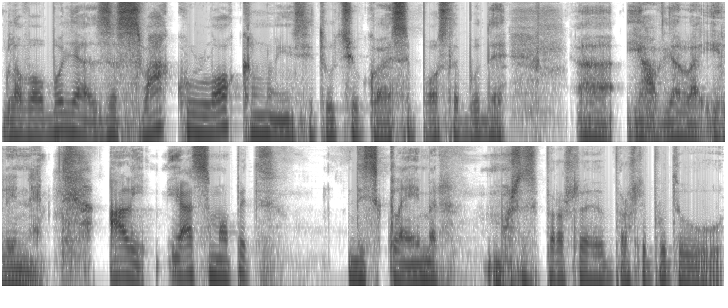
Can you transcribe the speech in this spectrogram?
glavobolja za svaku lokalnu instituciju koja se posle bude uh, javljala ili ne. Ali ja sam opet disclaimer, možda se prošle, prošli put u,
